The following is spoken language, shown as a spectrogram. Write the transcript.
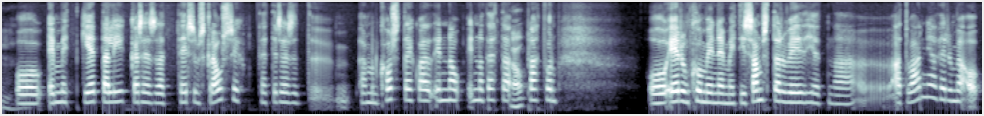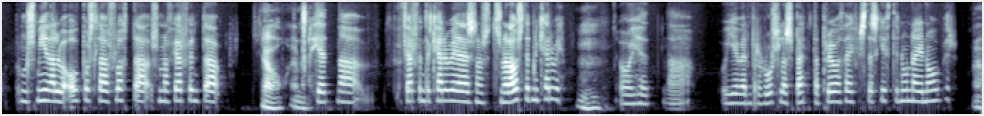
Mhm. og einmitt geta líka sem sagt, þeir sem skrá sig, þetta er sem sagt, um, það mun kosta eitthvað inn á, inn á þetta Já. plattform og erum komin einmitt í samstarfið hérna, Advania, þeir eru með að smíða alveg ofbáslega flotta svona fjárfunda já, hérna, fjárfundakerfi eða svona, svona ráðstefnukerfi. Mm og hérna og ég verð bara rosalega spennt að pröfa það í fyrsta skipti núna í nóvumber já,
